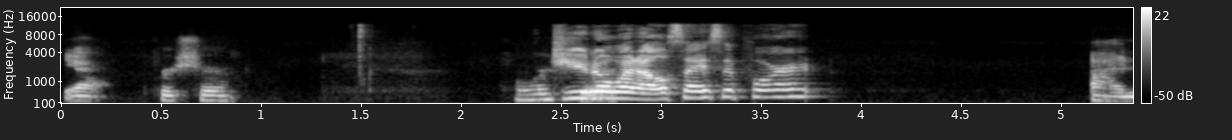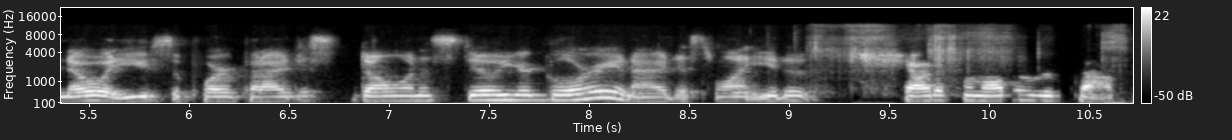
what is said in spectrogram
Yeah, for sure. For Do sure. you know what else I support? I know what you support, but I just don't want to steal your glory, and I just want you to shout it from all the rooftops.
